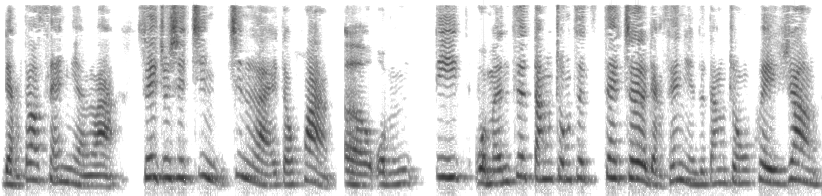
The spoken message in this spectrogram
两到三年啦，所以就是进进来的话，呃，我们第一，我们这当中，这在这两三年的当中，会让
